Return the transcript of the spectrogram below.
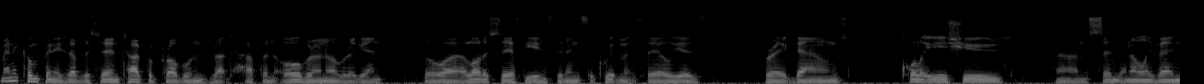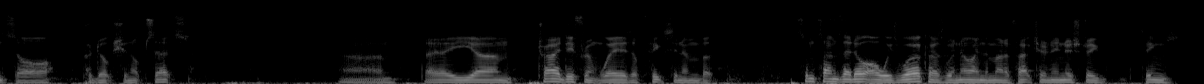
Many companies have the same type of problems that happen over and over again. So uh, a lot of safety incidents, equipment failures, breakdowns, quality issues, um, sentinel events or production upsets. Um, they um, try different ways of fixing them but sometimes they don't always work as we know in the manufacturing industry things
